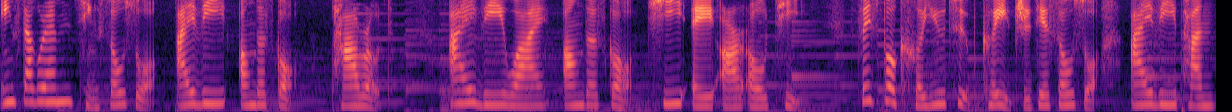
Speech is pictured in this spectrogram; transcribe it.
Instagram 请搜索 iv underscore tarot，i v y underscore t a r o t。Facebook 和 YouTube 可以直接搜索 iv 潘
